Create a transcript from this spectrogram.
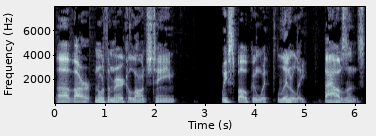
of our North America launch team, we've spoken with literally thousands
